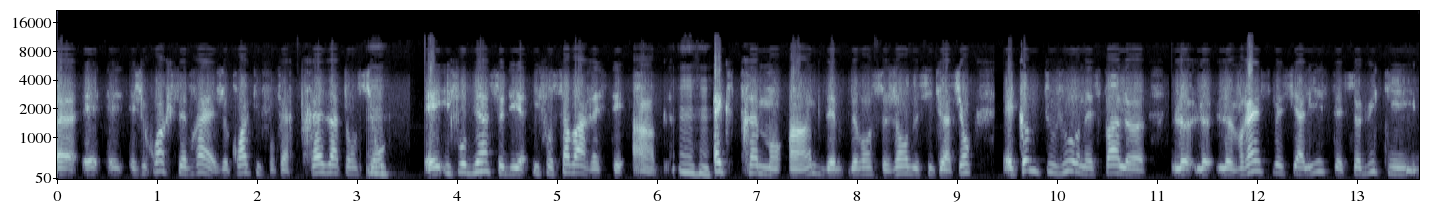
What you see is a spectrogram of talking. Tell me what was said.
Euh, et, et, je crois que c'est vrai, je crois qu'il faut faire très attention. Et il faut bien se dire, il faut savoir rester humble, Mhm. extrêmement humble de- devant ce genre de situation. Et comme toujours, n'est-ce pas, le, le, le, le vrai spécialiste est celui qui,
